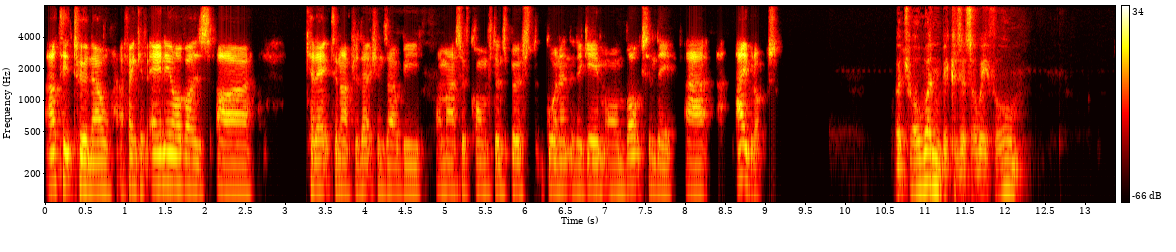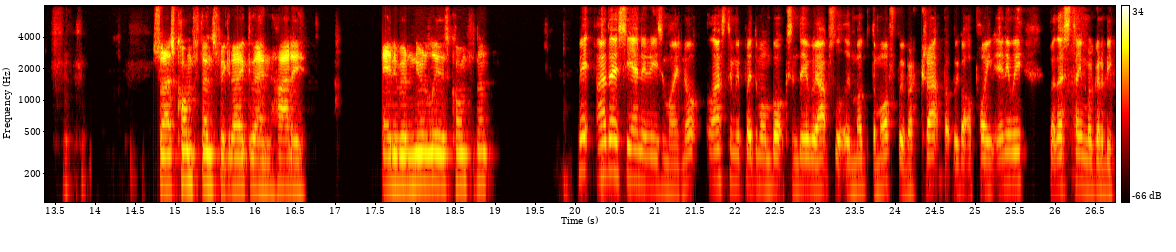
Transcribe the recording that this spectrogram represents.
I'll take two now. I think if any of us are correct in our predictions, that'll be a massive confidence boost going into the game on Boxing Day at Ibrox. Which will win because it's away from home. So that's confidence for Greg. Then Harry, anywhere nearly as confident. Mate, I don't see any reason why not. Last time we played them on Boxing Day, we absolutely mugged them off. We were crap, but we got a point anyway. But this time we're going to be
